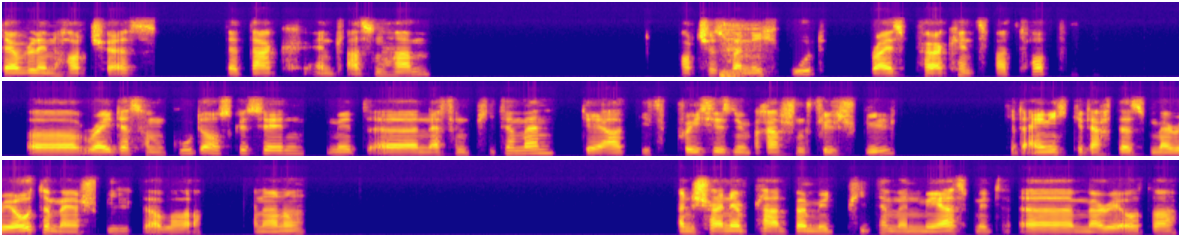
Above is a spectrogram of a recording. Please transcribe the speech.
Devlin Hodges, der Duck, entlassen haben. Hodges war nicht gut, Bryce Perkins war top. Raiders haben gut ausgesehen mit Nathan Peterman, der diese Preseason überraschend viel spielt. Ich hätte eigentlich gedacht, dass Mariota mehr spielt, aber keine Ahnung. Anscheinend plant man mit Peterman mehr als mit äh, Mariota.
